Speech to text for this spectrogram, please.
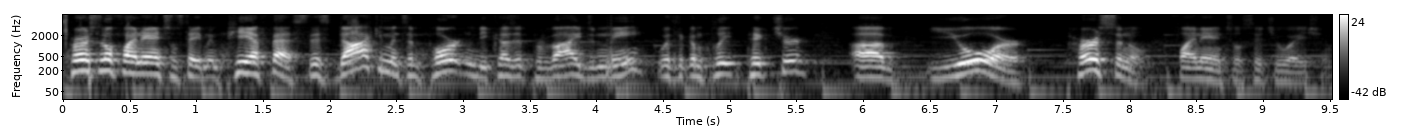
Personal financial statement, PFS. This document's important because it provides me with a complete picture of your personal financial situation.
